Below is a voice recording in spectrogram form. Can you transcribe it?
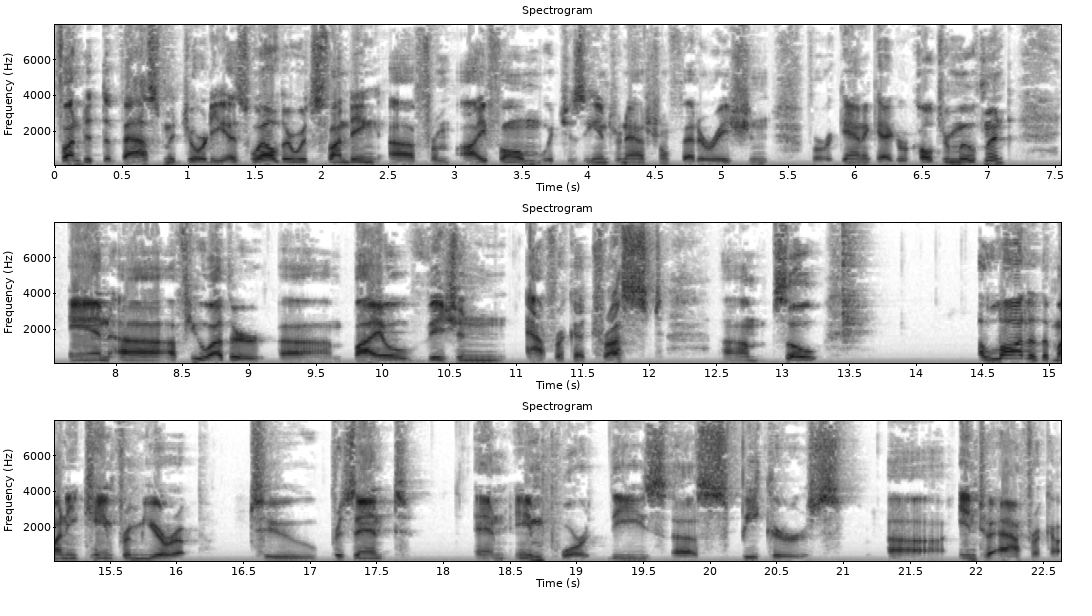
funded the vast majority. As well, there was funding uh, from IFOAM, which is the International Federation for Organic Agriculture Movement, and uh, a few other um, BioVision Africa Trust. Um, so, a lot of the money came from Europe to present and import these uh, speakers uh, into Africa.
